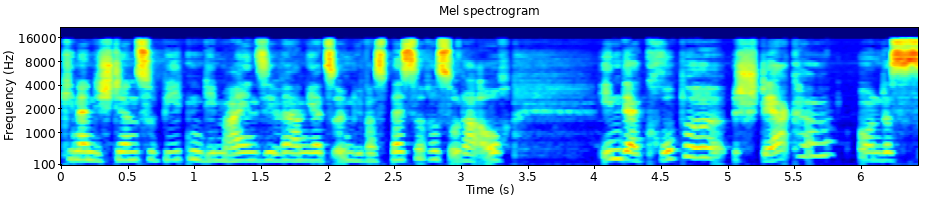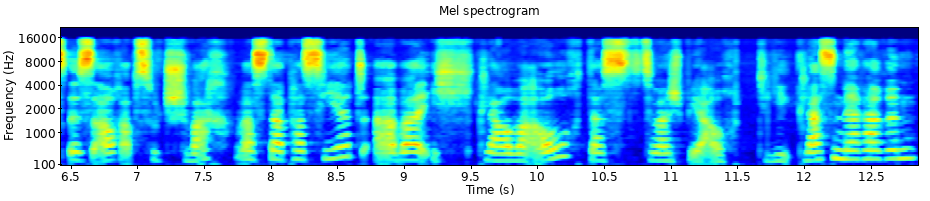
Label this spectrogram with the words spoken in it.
Kindern die Stirn zu bieten, die meinen, sie wären jetzt irgendwie was Besseres oder auch in der Gruppe stärker und das ist auch absolut schwach, was da passiert. Aber ich glaube auch, dass zum Beispiel auch die Klassenlehrerin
